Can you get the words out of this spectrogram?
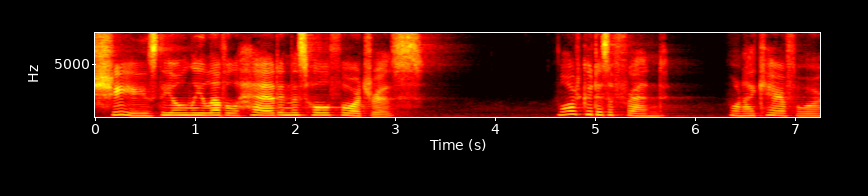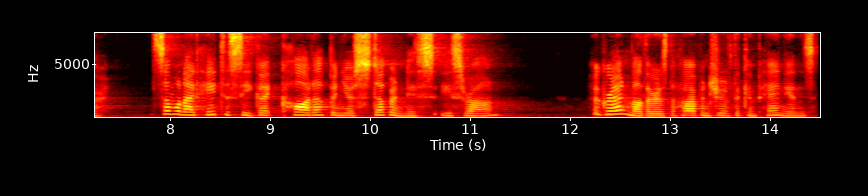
she's the only level head in this whole fortress. Mordgood is a friend, one I care for, someone I'd hate to see get caught up in your stubbornness, Isran. Her grandmother is the harbinger of the companions,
